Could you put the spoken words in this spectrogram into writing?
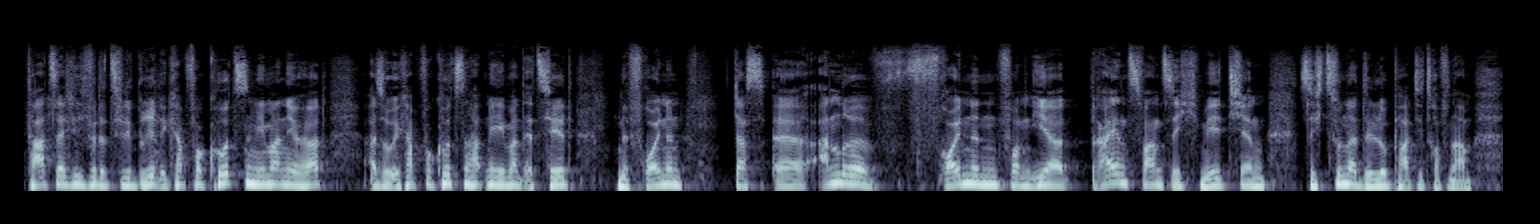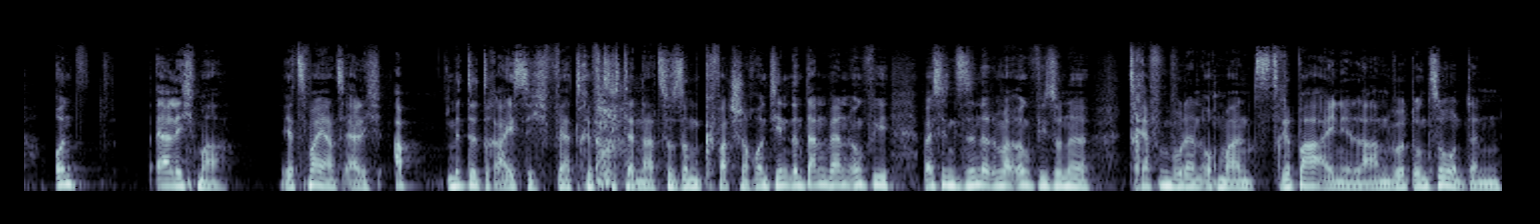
tatsächlich wird das zelebriert. Ich habe vor kurzem jemanden gehört, also ich habe vor kurzem hat mir jemand erzählt, eine Freundin, dass äh, andere Freundinnen von ihr, 23 Mädchen, sich zu einer Dildo-Party getroffen haben. Und ehrlich mal, jetzt mal ganz ehrlich, ab Mitte 30, wer trifft sich denn da zu so einem Quatsch noch? Und, und dann werden irgendwie, weißt du, sind dann immer irgendwie so eine Treffen, wo dann auch mal ein Stripper eingeladen wird und so. Und dann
